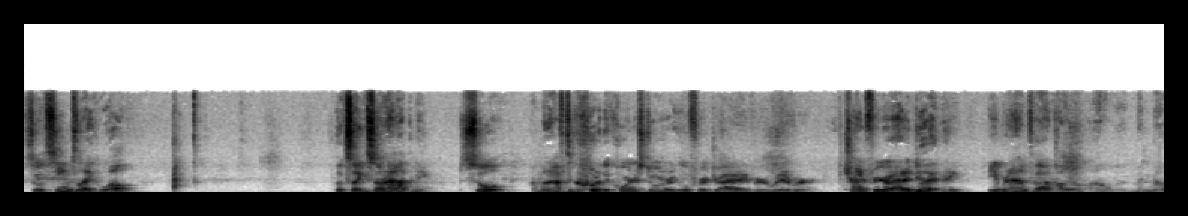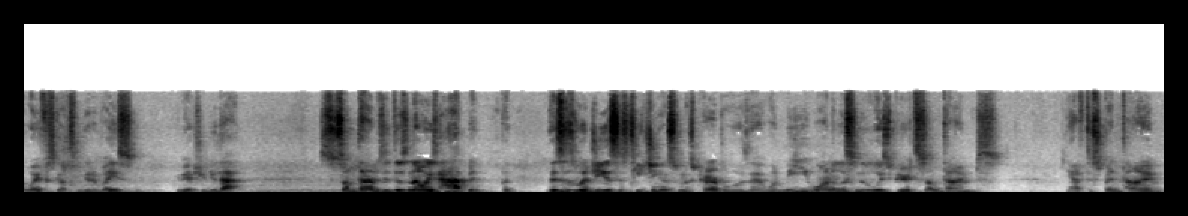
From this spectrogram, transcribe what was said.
So it seems like, well, looks like it's not happening. So I'm going to have to go to the corner store or go for a drive or whatever, trying to figure out how to do it, right? Abraham thought, oh, well, maybe my wife has got some good advice. Maybe I should do that. Sometimes it doesn't always happen, but this is what Jesus is teaching us from this parable is that when we want to listen to the Holy Spirit, sometimes you have to spend time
